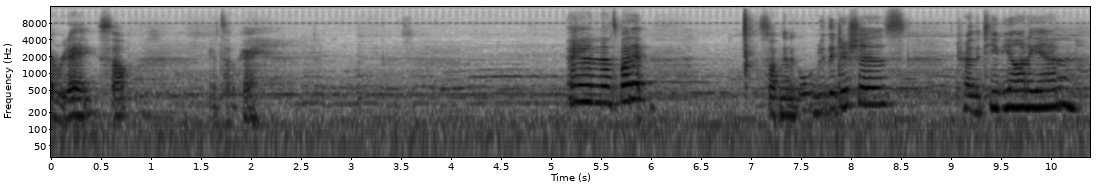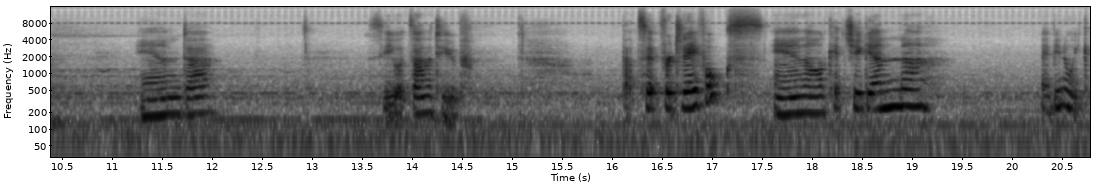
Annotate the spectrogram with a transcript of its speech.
every day, so it's okay. That's about it. So I'm gonna go do the dishes, turn the TV on again, and uh, see what's on the tube. That's it for today, folks, and I'll catch you again uh, maybe in a week.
